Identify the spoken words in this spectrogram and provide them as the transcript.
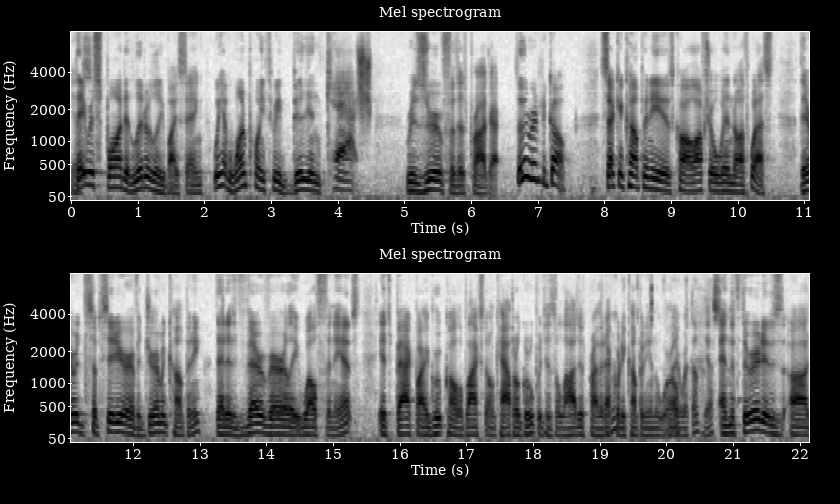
they responded literally by saying, we have 1.3 billion cash reserved for this project. So they're ready to go. Second company is called Offshore Wind Northwest. They're a subsidiary of a German company that is very, very well financed. It's backed by a group called the Blackstone Capital Group, which is the largest private equity company in the world. Familiar with them, yes. And the third is uh,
